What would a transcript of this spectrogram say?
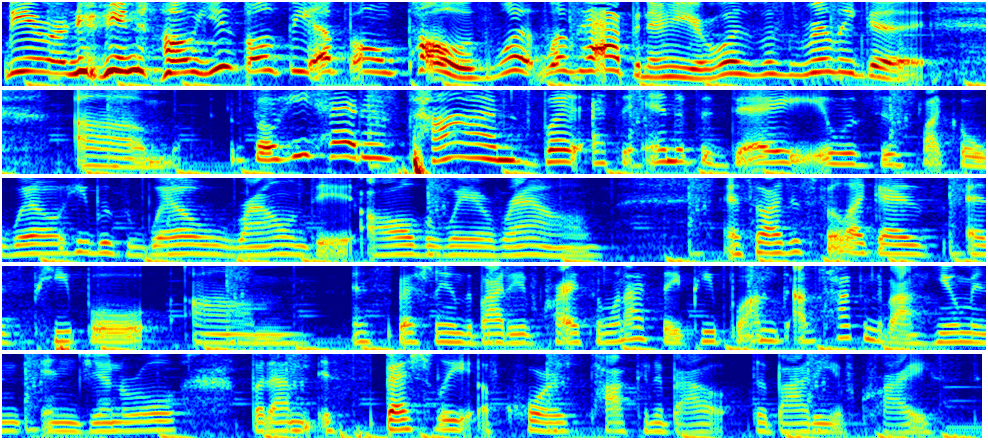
here. You know, you supposed to be up on post. What what's happening here? Was was really good. Um, so he had his times, but at the end of the day, it was just like a well. He was well rounded all the way around. And so I just feel like as as people, um, especially in the body of Christ, and when I say people, I'm I'm talking about humans in general, but I'm especially, of course, talking about the body of Christ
